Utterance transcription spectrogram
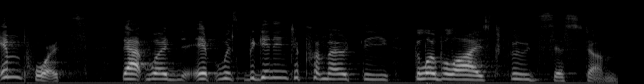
imports that would, it was beginning to promote the globalized food system.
